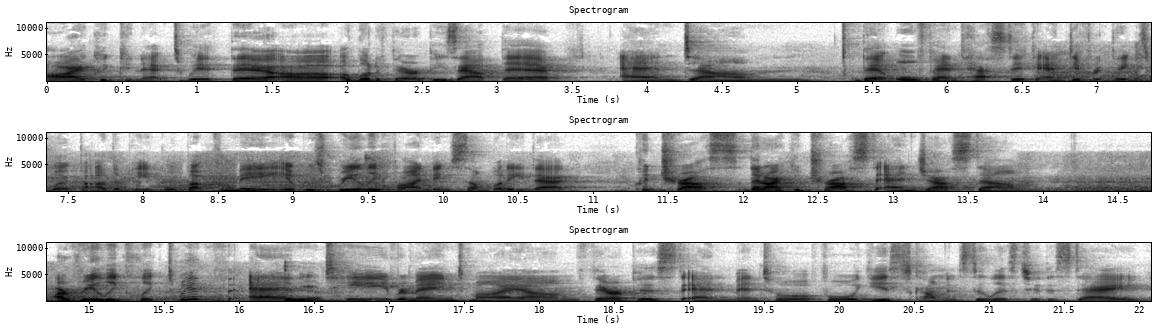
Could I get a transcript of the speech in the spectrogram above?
I could connect with. There are a lot of therapies out there, and um, they're all fantastic, and different things work for other people. But for me, it was really finding somebody that could trust, that I could trust, and just um, I really clicked with, and yeah. he remained my um, therapist and mentor for years to come, and still is to this day.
